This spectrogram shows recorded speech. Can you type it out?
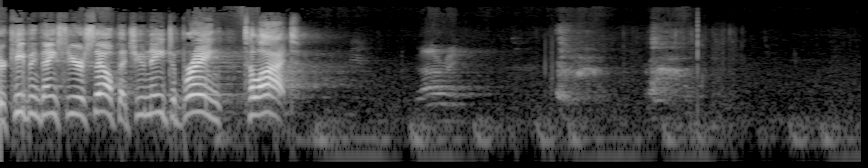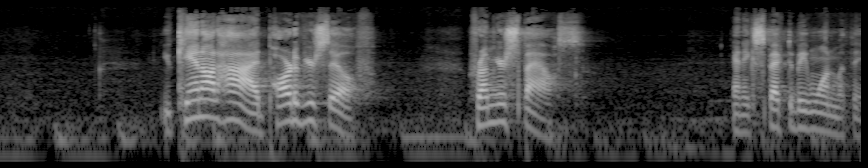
You're keeping things to yourself that you need to bring to light. You cannot hide part of yourself from your spouse and expect to be one with them.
